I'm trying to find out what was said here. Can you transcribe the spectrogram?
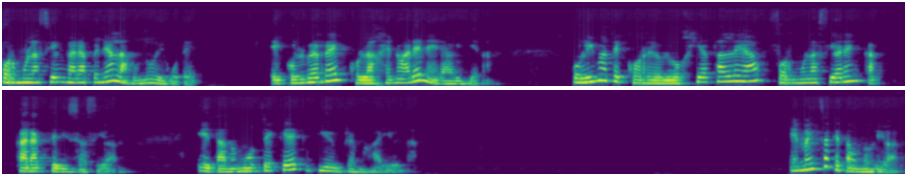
formulazioen garapenean lagundu digute. Ekolberrek kolagenoaren erabileran. Polimate korreologia taldea formulazioaren karakterizazioan. Eta domotekek bioinpremagailuetan. Emaitzak eta ondorioak.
